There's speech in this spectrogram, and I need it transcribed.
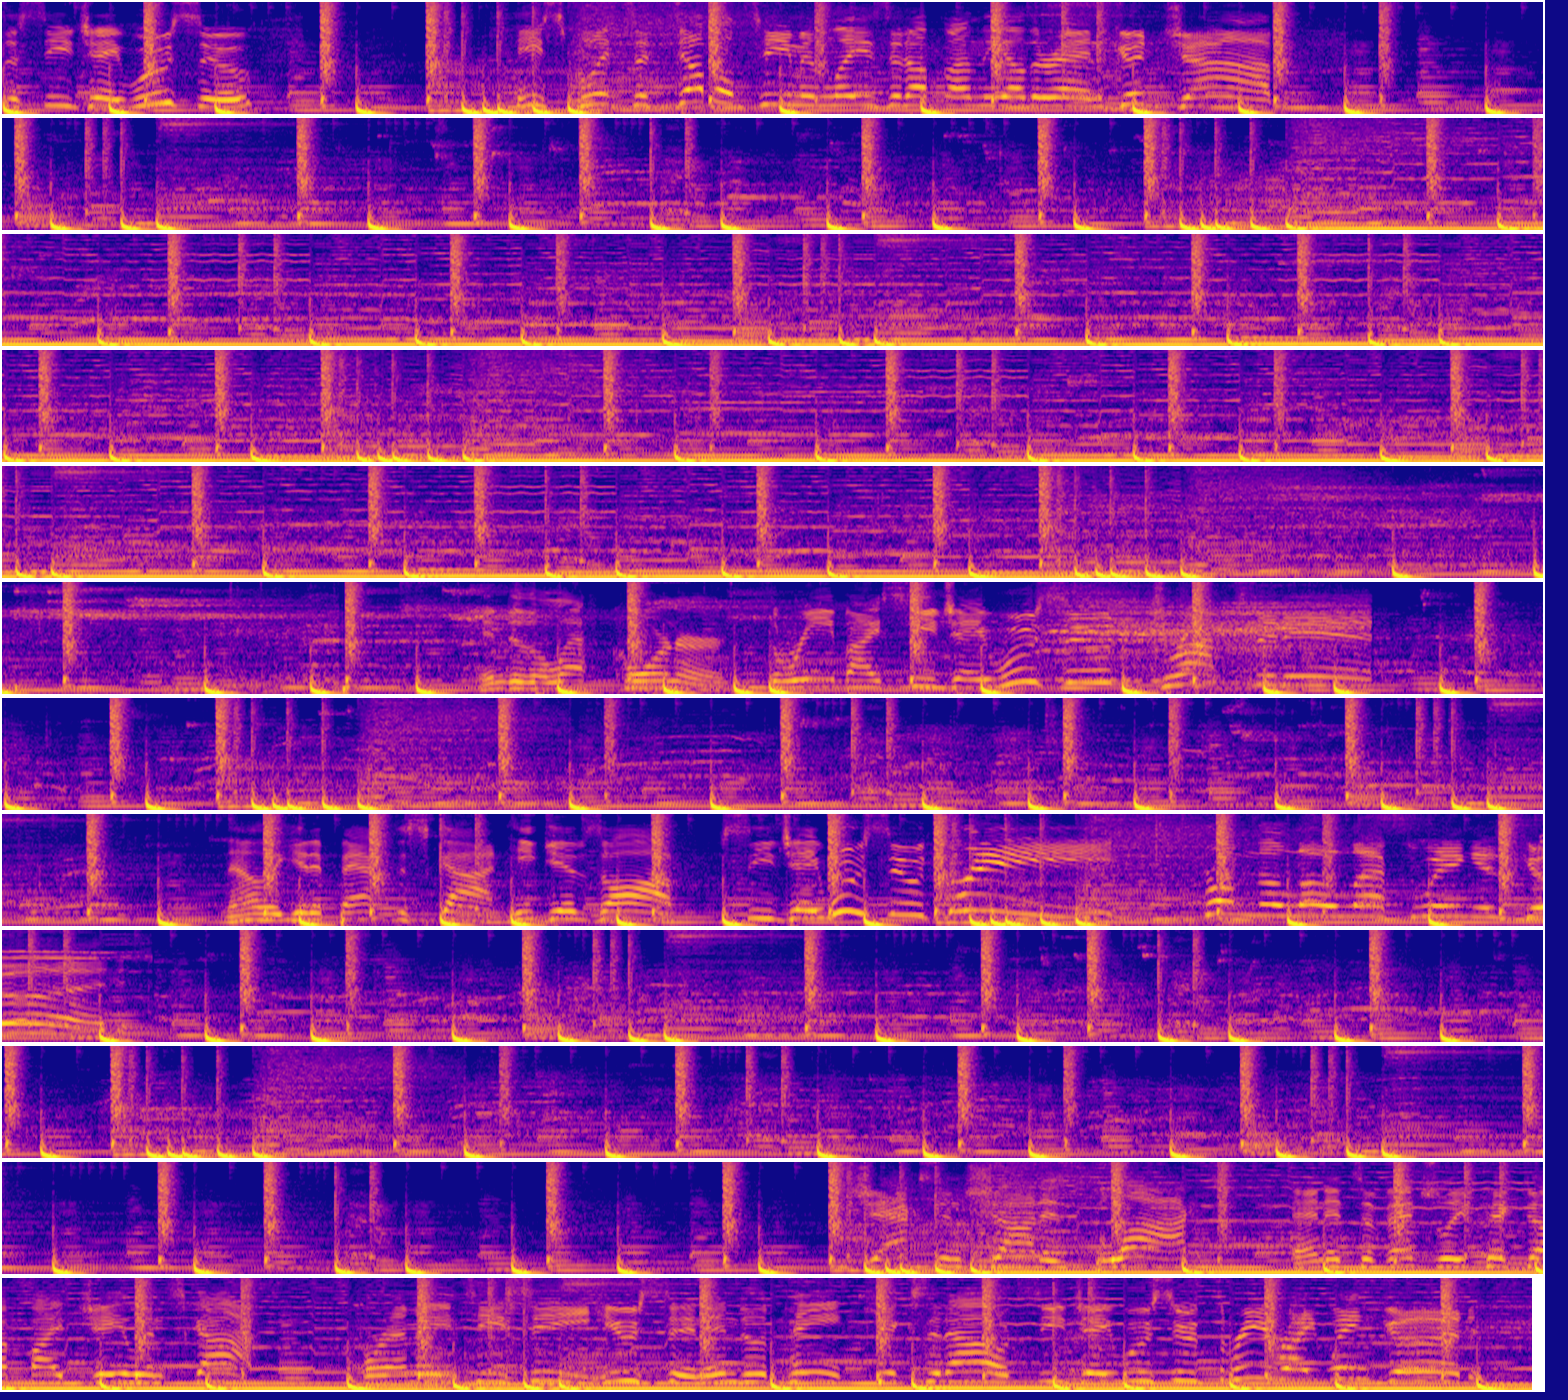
To CJ Wusu. He splits a double team and lays it up on the other end. Good job. Into the left corner. Three by CJ Wusu. Drops it in. Now they get it back to Scott. He gives off. CJ Wusu, three from the low left wing is good. It's eventually picked up by Jalen Scott for MATC. Houston into the paint, kicks it out. CJ Wusu, three right wing, good.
